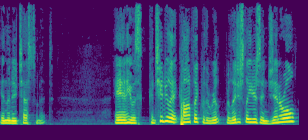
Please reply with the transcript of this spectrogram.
in the New Testament. And he was continually at conflict with the re- religious leaders in general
